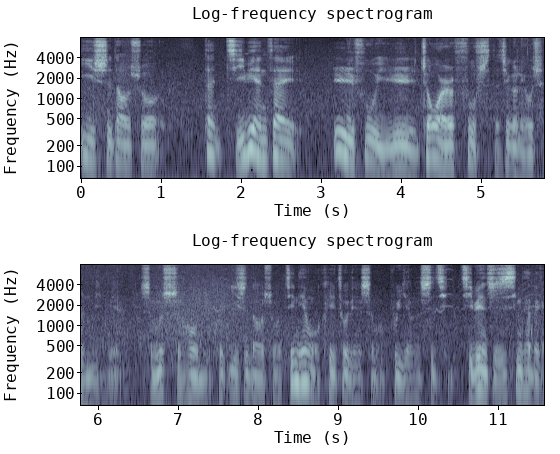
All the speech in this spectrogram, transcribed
意识到说，但即便在日复一日、周而复始的这个流程里面。什么时候你会意识到说，今天我可以做点什么不一样的事情？即便只是心态的改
